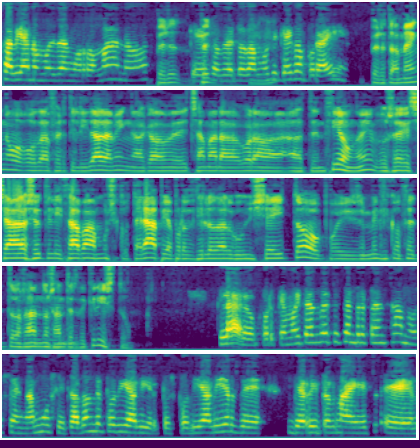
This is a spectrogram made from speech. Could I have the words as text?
sabían moi ben os romanos, pero, que pero, sobre todo a música iba por aí. Pero tamén o, o da fertilidade a min acaba de chamar agora a atención, eh? O sea, xa se utilizaba a musicoterapia, por decirlo de algún xeito, pois 1500 anos antes de Cristo. Claro, porque moitas veces sempre pensamos en a música, onde podía vir? Pois podía vir de, de ritos máis eh,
